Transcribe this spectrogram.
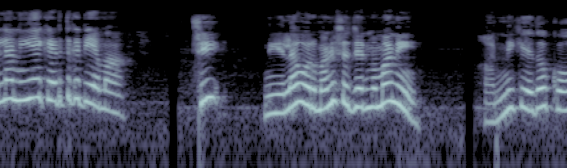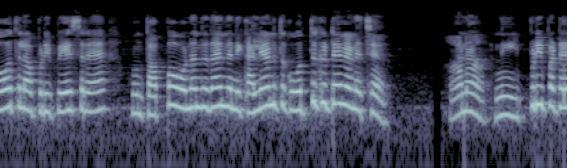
எல்லாம் நீயே கெடுத்துக்கிட்டியேம்மா. சி நீ எல்லாம் ஒரு மனுஷ ஜென்மமா நீ? அன்னைக்கு ஏதோ கோவத்துல அப்படி பேசுற உன் தப்ப உணர்ந்து தான் இந்த நீ கல்யாணத்துக்கு ஒத்துக்கிட்டே நினைச்சேன். ஆனா நீ இப்படிப்பட்ட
